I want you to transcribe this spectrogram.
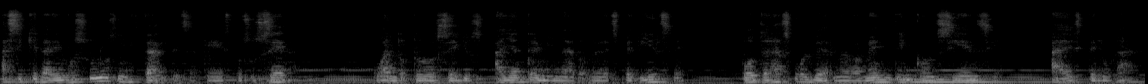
Así que daremos unos instantes a que esto suceda. Cuando todos ellos hayan terminado de despedirse, podrás volver nuevamente en conciencia a este lugar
